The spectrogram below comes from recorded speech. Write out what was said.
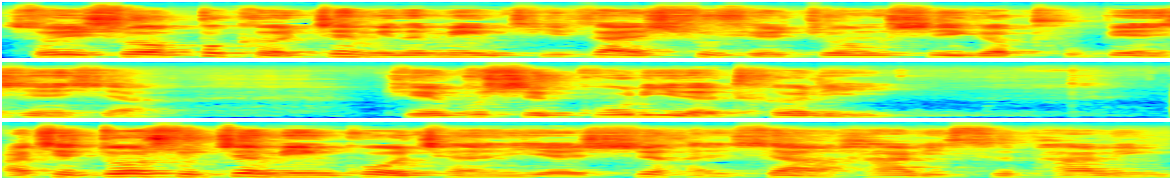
所以说不可证明的命题在数学中是一个普遍现象，绝不是孤立的特例。而且多数证明过程也是很像哈里斯帕林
